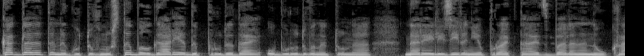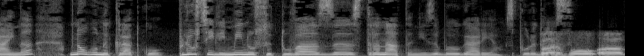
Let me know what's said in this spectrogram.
Как гледате на готовността България да продаде оборудването на на реализирания проект АЕЦ Белене на Украина. Много накратко, плюс или минус е това за страната ни, за България, според Първо, вас?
